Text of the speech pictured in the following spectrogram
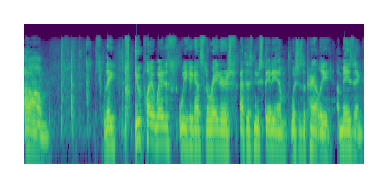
Um, they do play away this week against the Raiders at this new stadium, which is apparently amazing.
